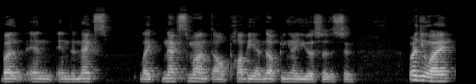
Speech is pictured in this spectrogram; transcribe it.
but in in the next like next month I'll probably end up being a U.S. citizen. But anyway,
